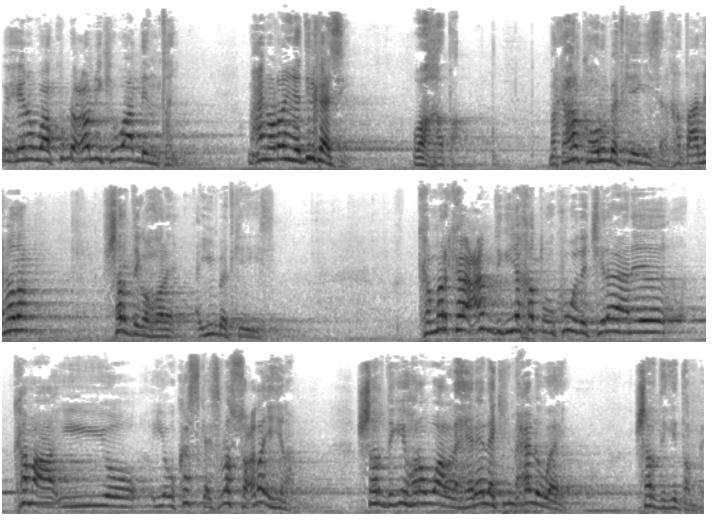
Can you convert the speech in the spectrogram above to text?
Wixiina waa ku dhaco ninkii waa dhintay. Maxaynu odhanaynaa dilkaasi? Waa khata. Marka halka horun ka eegeysaa khatanimada shardiga hore ayuun baad ka eegeysaa ka markaa camdiga iyo khata uu ku wada jiraanee kamaa iyo iyo ukaska isla socda ihina. Shardigii hore waa la hele laakiin maxaa la waayey shardigii dambe.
